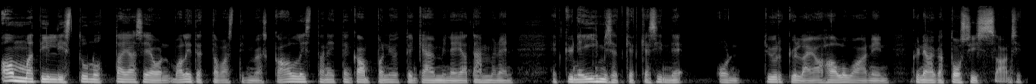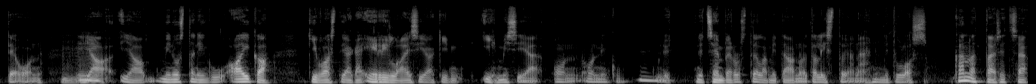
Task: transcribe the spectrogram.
ammatillistunutta ja se on valitettavasti myös kallista niiden kampanjoiden käyminen ja tämmöinen, että kyllä ne ihmiset, ketkä sinne on tyrkyllä ja haluaa, niin kyllä ne aika tosissaan sitten on. Mm-hmm. Ja, ja minusta niin kuin aika kivasti aika erilaisiakin ihmisiä on, on niin kuin mm. nyt, nyt sen perusteella, mitä on noita listoja nähnyt, niin tulossa. Kannattaisit sä,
